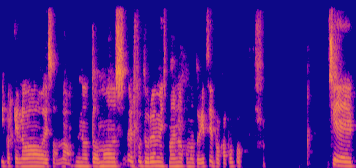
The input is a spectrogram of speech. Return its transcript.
y por qué no, eso, no, no tomo el futuro en mis manos, como tú dices, poco a poco. Sí,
